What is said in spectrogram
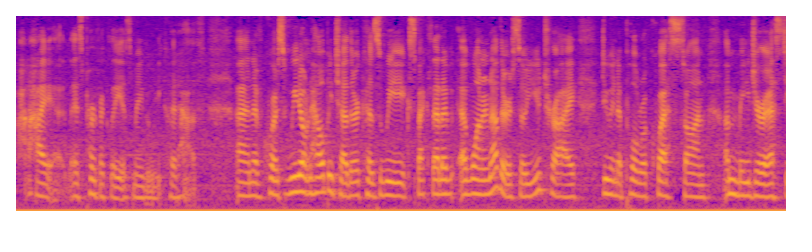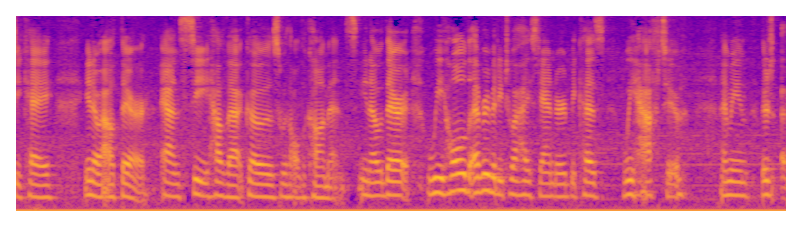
high as perfectly as maybe we could have. And of course, we don't help each other because we expect that of, of one another. So you try doing a pull request on a major SDK, you know, out there and see how that goes with all the comments. You know, there we hold everybody to a high standard because we have to. I mean, there's uh,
